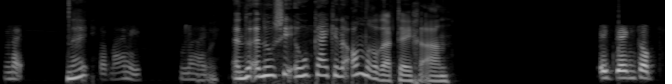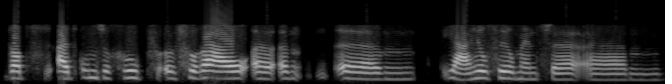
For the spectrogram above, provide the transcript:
Nee. Nee? Bij mij niet. Nee. En, en hoe, zie, hoe kijken de anderen daartegen aan? Ik denk dat, dat uit onze groep uh, vooral uh, een, um, ja, heel veel mensen um,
